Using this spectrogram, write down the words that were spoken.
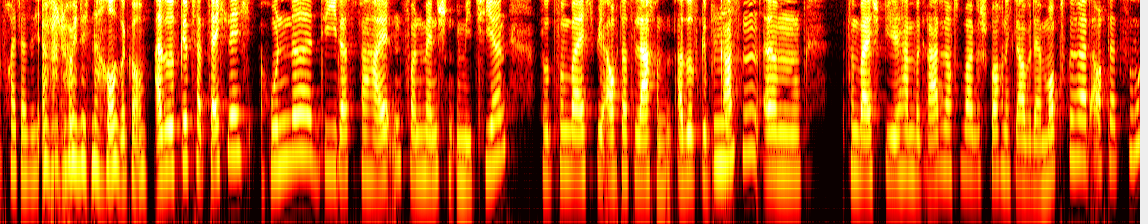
freut er sich einfach nur, wenn ich nach Hause komme. Also es gibt tatsächlich Hunde, die das Verhalten von Menschen imitieren. So zum Beispiel auch das Lachen. Also es gibt mhm. Rassen, ähm, zum Beispiel haben wir gerade noch drüber gesprochen, ich glaube, der Mops gehört auch dazu,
